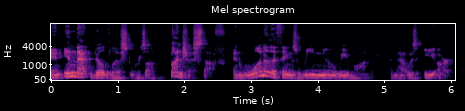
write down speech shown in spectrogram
And in that build list was a bunch of stuff. And one of the things we knew we wanted, and that was eARC,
